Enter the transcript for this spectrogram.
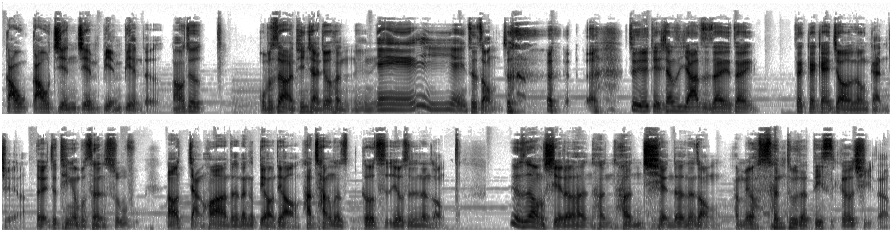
高高尖尖扁扁的，然后就我不知道，听起来就很这种，就 就有点像是鸭子在在在该该叫的那种感觉了。对，就听着不是很舒服。然后讲话的那个调调，他唱的歌词又是那种，又是那种写的很很很浅的那种很没有 深度的 diss 歌曲，这样。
